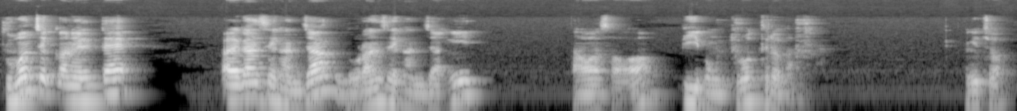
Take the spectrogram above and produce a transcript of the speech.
두 번째 꺼낼 때 빨간색 한 장, 노란색 한 장이 나와서 B봉투로 들어갑니다. 알겠죠?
